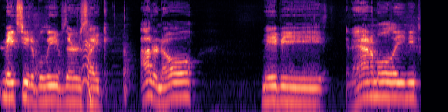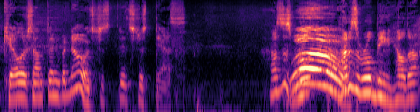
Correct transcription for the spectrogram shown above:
Makes you to believe there's like, I don't know, maybe an animal that you need to kill or something, but no, it's just it's just death. How's this? Whoa! World, how does the world being held up?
